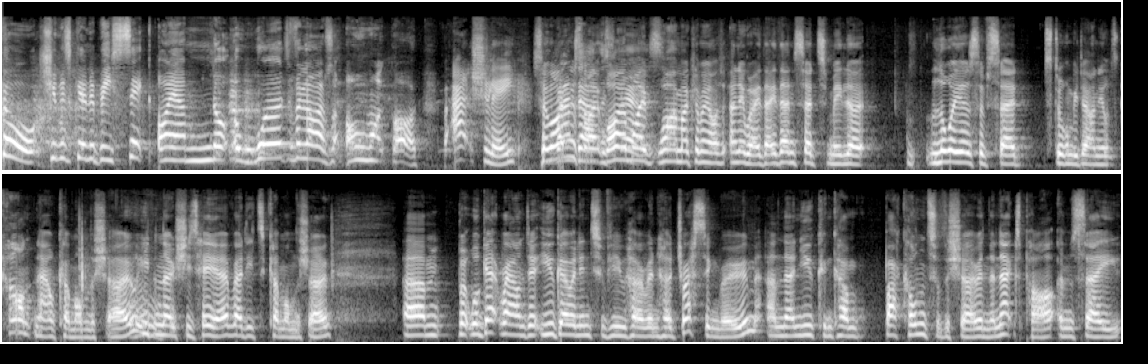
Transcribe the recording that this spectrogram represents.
thought she was going to be sick. I am not a word of a lie. I was like, oh my god. But actually, so I was like, why am I, why am I coming on? Anyway, they then said to me, look, lawyers have said Stormy Daniels can't now come on the show, oh. even though she's here, ready to come on the show. Um, but we'll get round it. You go and interview her in her dressing room, and then you can come back onto the show in the next part and say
